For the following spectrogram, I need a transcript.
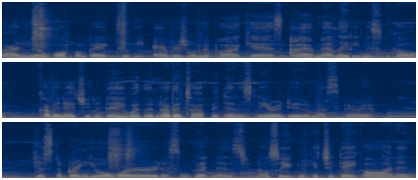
Everybody, and welcome back to the Average Woman Podcast. I am that lady, Miss Nicole, coming at you today with another topic that is near and dear to my spirit just to bring you a word and some goodness, you know, so you can get your day going. And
